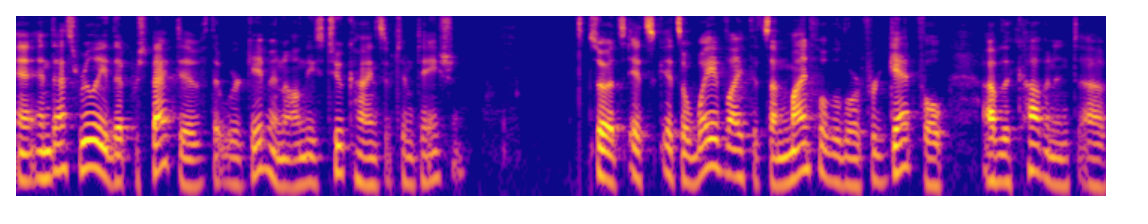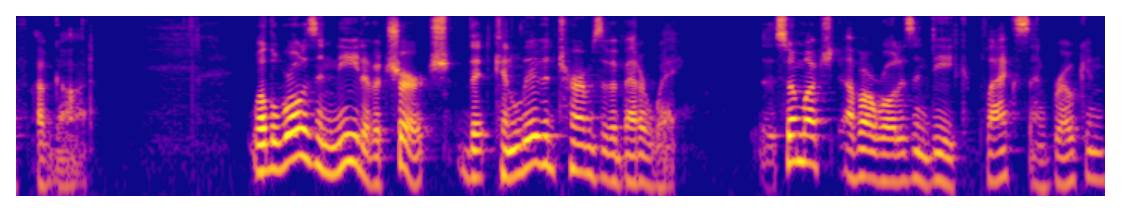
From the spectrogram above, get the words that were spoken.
And, and that's really the perspective that we're given on these two kinds of temptation. So it's, it's, it's a way of life that's unmindful of the Lord, forgetful of the covenant of, of God. Well, the world is in need of a church that can live in terms of a better way. So much of our world is indeed complex and broken.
